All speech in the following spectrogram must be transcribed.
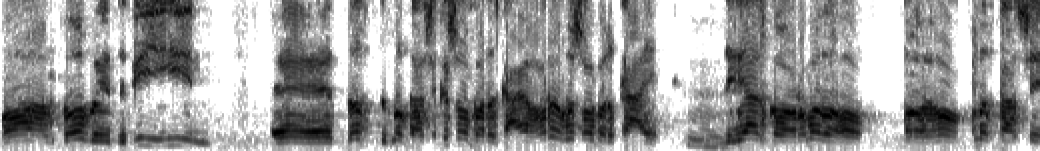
oo ah goob ay degan yihiin dad markaasi ka soo barakacay hore ka soo barakacay deegaanka ormada oo markaasi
